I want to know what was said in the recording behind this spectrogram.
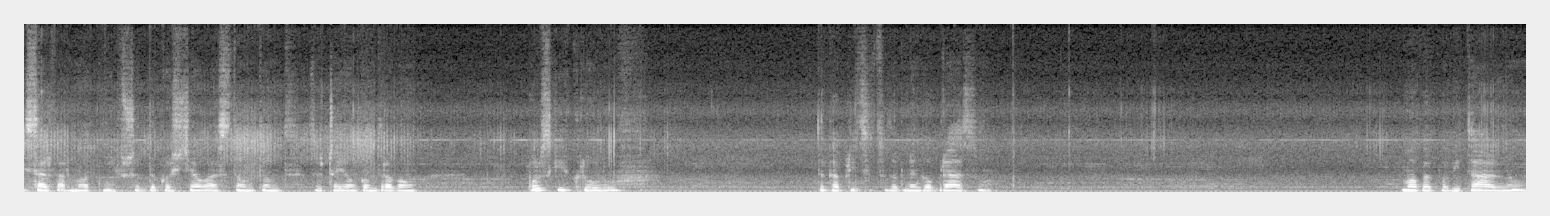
i sal farmotnych wszedł do kościoła, stamtąd zwyczajową drogą polskich królów do kaplicy cudownego obrazu. Mowę powitalną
